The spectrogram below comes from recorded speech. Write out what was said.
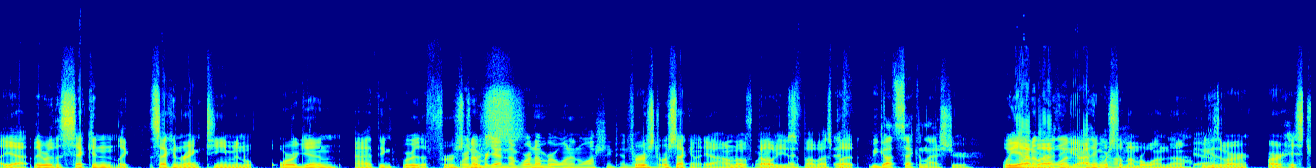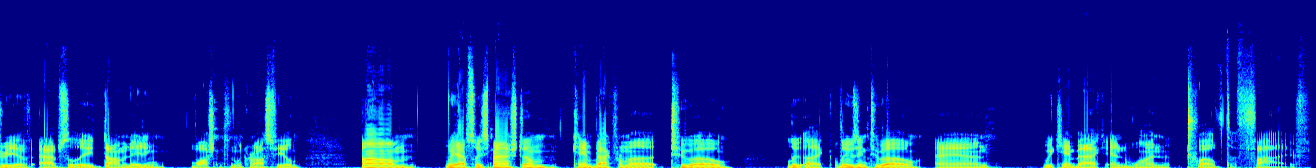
Uh, yeah, they were the second, like second ranked team in Oregon. I think we're the 1st we're or number yeah, num- we're number one in Washington. first right? or second. Yeah, I don't know if We're not- Bellevue's above us, If- but we got second last year. well, we're yeah, but I think one I right think we're now. still number one though Yeah. because of our our history of absolutely dominating Washington lacrosse field. Um, we absolutely smashed them. Came back from a 2-0, lo- like losing 2-0, and we came back and won 12 to five.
